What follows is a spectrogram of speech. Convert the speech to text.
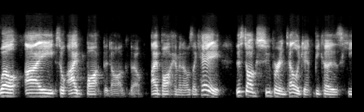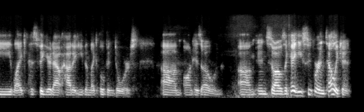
Well, I so I bought the dog though. I bought him and I was like, "Hey, this dog's super intelligent because he like has figured out how to even like open doors um, on his own." Um, and so I was like, "Hey, he's super intelligent.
